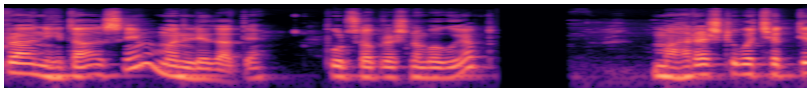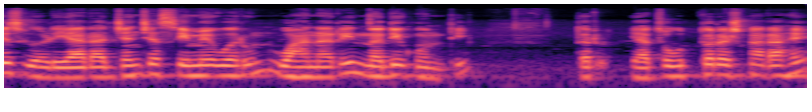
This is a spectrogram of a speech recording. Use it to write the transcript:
प्राणहिता असे म्हणले जाते. पुढचा प्रश्न बघूयात. महाराष्ट्र व छत्तीसगड या राज्यांच्या सीमेवरून वाहणारी नदी कोणती? तर याचं उत्तर असणार आहे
